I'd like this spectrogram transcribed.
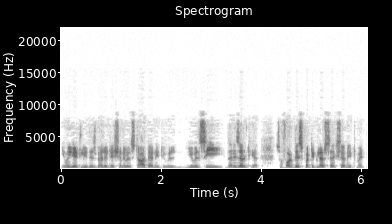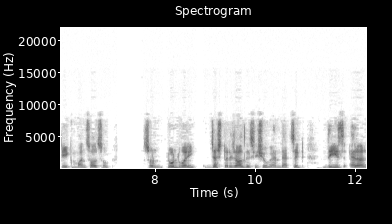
immediately this validation will start and it will you will see the result here. So for this particular section it may take months also. So don't worry just resolve this issue and that's it. These error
